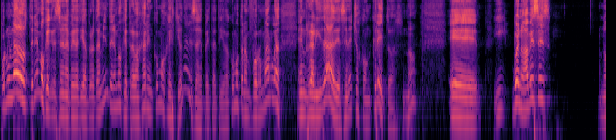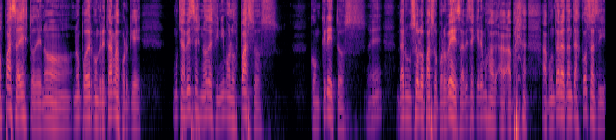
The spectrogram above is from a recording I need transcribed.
por un lado tenemos que crecer en la expectativa, pero también tenemos que trabajar en cómo gestionar esas expectativas, cómo transformarlas en realidades, en hechos concretos, ¿no? Eh, y bueno, a veces nos pasa esto de no, no poder concretarlas porque muchas veces no definimos los pasos concretos, ¿eh? dar un solo paso por vez. A veces queremos apuntar a tantas cosas y,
